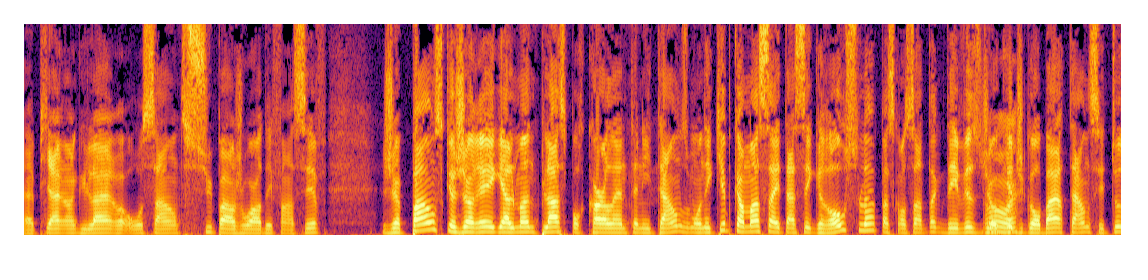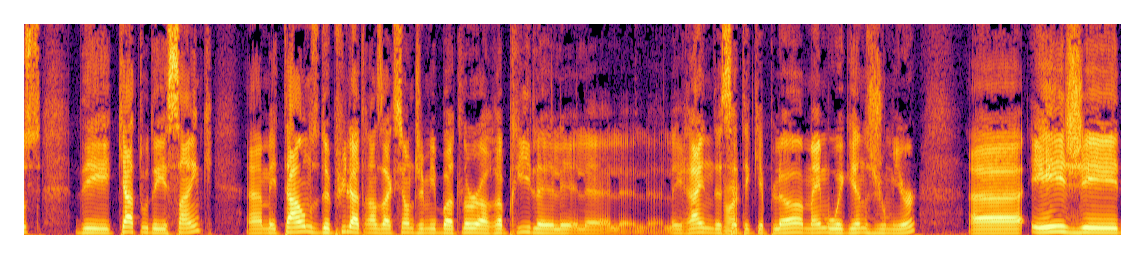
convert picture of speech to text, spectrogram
Euh, Pierre Angulaire au centre, super joueur défensif. Je pense que j'aurai également une place pour Carl Anthony Towns. Mon équipe commence à être assez grosse, là, parce qu'on s'entend que Davis, Jokic, ouais. Gobert, Towns, c'est tous des 4 ou des 5. Euh, mais Towns, depuis la transaction de Jimmy Butler, a repris le- le- le- le- le- les rênes de cette équipe-là. Même Wiggins joue mieux. Euh, et j'ai.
